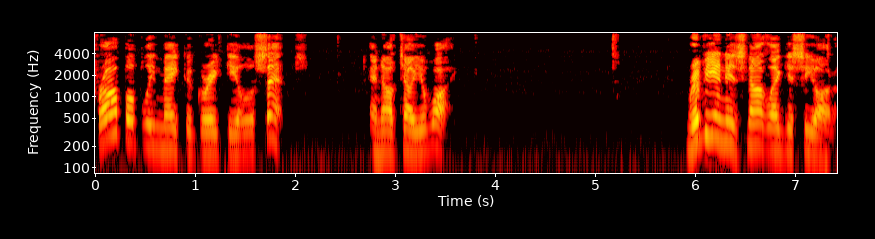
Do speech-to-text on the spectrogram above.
probably make a great deal of sense. And I'll tell you why. Rivian is not legacy auto.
